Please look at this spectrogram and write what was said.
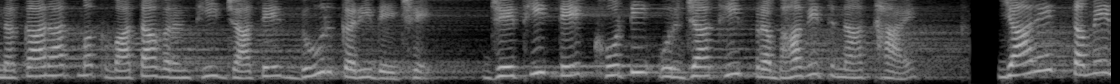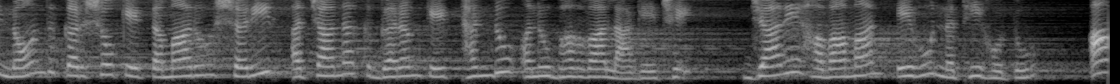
નકારાત્મક વાતાવરણથી જાતે દૂર કરી દે છે, જેથી તે ખોટી ઉર્જાથી પ્રભાવિત ના થાય. યારે તમે નોંધ કરશો કે તમારું શરીર અચાનક ગરમ કે ઠંડુ અનુભવવા લાગે છે. જ્યારે હવામાન એવું નથી હોતું, આ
